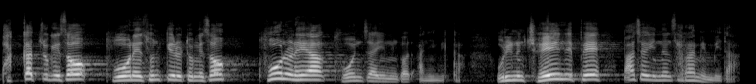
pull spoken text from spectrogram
바깥쪽에서 구원의 손길을 통해서 구원을 해야 구원자인 것 아닙니까? 우리는 죄의 늪에 빠져 있는 사람입니다.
